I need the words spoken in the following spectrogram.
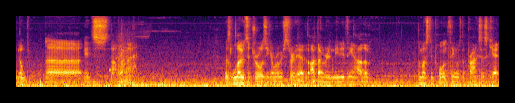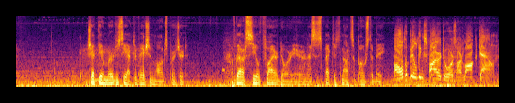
Nope. Uh, it's that one there. There's loads of drawers you can rummage through here, but I don't really need anything out of them. The most important thing was the Praxis kit. Check the emergency activation logs, Pritchard. I've got a sealed fire door here, and I suspect it's not supposed to be. All the building's fire doors are locked down,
